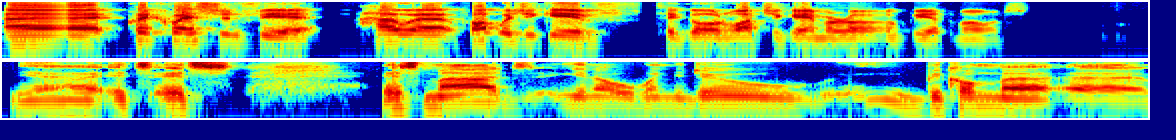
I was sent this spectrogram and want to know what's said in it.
uh, quick question for you: How uh, what would you give to go and watch a game of rugby at the moment? Yeah, it's it's it's mad, you know, when you do become a, a,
